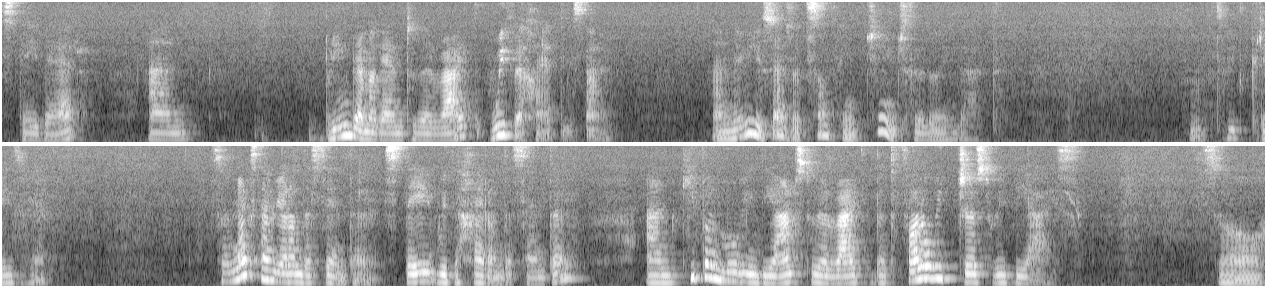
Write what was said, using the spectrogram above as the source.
stay there and bring them again to the right with the head this time. And maybe you sense that something changed through doing that. Hmm, it's a bit crazy, yeah? So next time you're on the center, stay with the head on the center and keep on moving the arms to the right, but follow it just with the eyes. So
